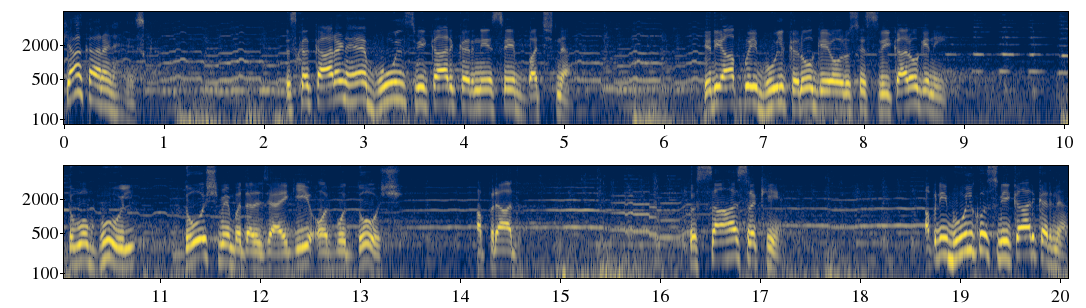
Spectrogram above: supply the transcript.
क्या कारण है इसका? इसका कारण है भूल स्वीकार करने से बचना। यदि आप कोई भूल करोगे और उसे स्वीकारोगे नहीं तो वो भूल दोष में बदल जाएगी और वो दोष अपराध। तो साहस रखिए अपनी भूल को स्वीकार करना,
